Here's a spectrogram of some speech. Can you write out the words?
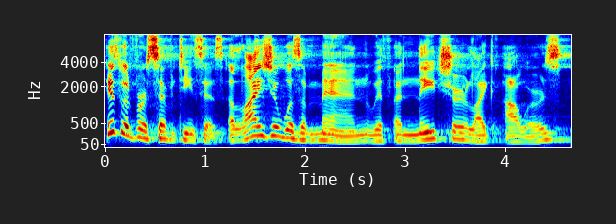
Here's what verse 17 says Elijah was a man with a nature like ours,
